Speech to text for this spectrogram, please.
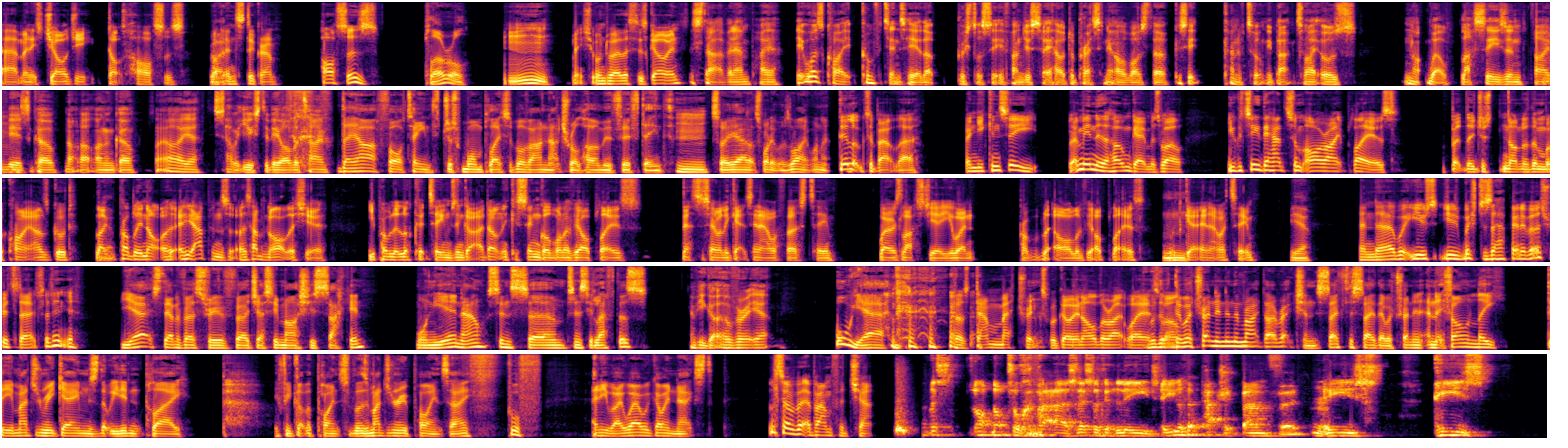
um, and it's Georgie dot horses Right. on Instagram. Horses. Plural. Mm. Makes you wonder where this is going. the start of an empire. It was quite comforting to hear that Bristol City fan just say how depressing it all was, though, because it kind of took me back to like us, not well, last season, five years ago, not that long ago. It's like, oh yeah, this is how it used to be all the time. They are 14th, just one place above our natural home in 15th. Mm. So, yeah, that's what it was like, wasn't it? They looked about there. And you can see, I mean, in the home game as well, you could see they had some all right players, but they just, none of them were quite as good. Like, Yeah. probably not, it happens, it's happened a lot this year. You probably look at teams and go, I don't think a single one of your players necessarily gets in our first team. Whereas last year you went, probably all of your players would Mm. get in our team. Yeah. And uh, you, you wished us a happy anniversary today, actually, didn't you? Yeah, it's the anniversary of uh, Jesse Marsch's sacking. One year now since um, since he left us. Have you got over it yet? Oh, yeah. Those damn metrics were going all the right way Well, they, well. they were trending in the right direction. It's safe to say they were trending. And if only the imaginary games that we didn't play, if we got the points, of those imaginary points, eh? Poof. Anyway, where are we going next? Let's have a bit of Bamford chat. let's not, not talk about us. Let's look at Leeds. You look at Patrick Bamford. He's he's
